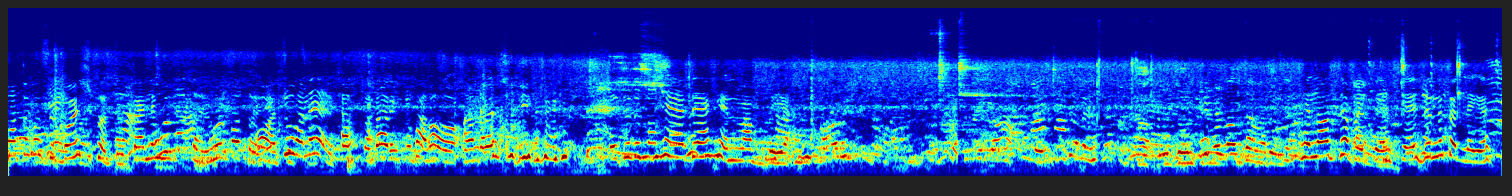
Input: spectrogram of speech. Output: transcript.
কত বছর বয়স কত? তাহলে ও, একটু মানে স্বাস্থ্যটা আর একটু ভালো। হ্যাঁ দেখেন মাপ দিয়া লজ্জা পাইছে সেই জন্য চলে গেছে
